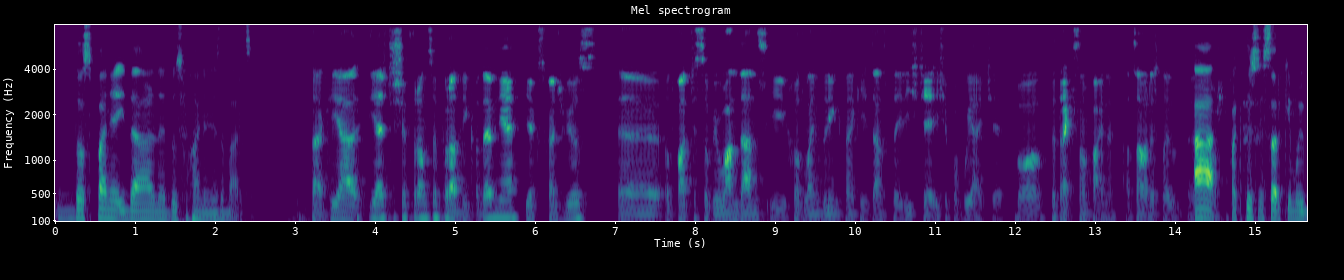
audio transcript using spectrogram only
do spania idealne, do słuchania nie za bardzo. Tak, ja, ja jeszcze się wtrącę poradnik ode mnie, jak słuchać views. E, odpalcie sobie One Dance i Hotline Blink na jakiejś dance playliście i się pobujajcie, bo te traki są fajne, a cała reszta jest A, faktycznie, sorki, mój,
